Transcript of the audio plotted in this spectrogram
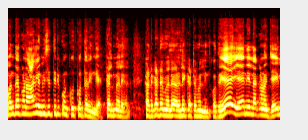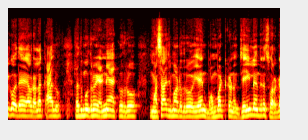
ಬಂದ ಕಣ ಆಗಲೇ ಮೀಸೆ ತಿರ್ಕೊಂಡು ಕೂತ್ಕೋತಾರೆ ಹಿಂಗೆ. ಕಲ್ ಮೇಲೆ ಕಟಕಟೆ ಮೇಲೆ, ಹಳ್ಳಿ ಕಟ್ಟೆ ಮೇಲೆ ನಿಂತ್ಕೋತಾರೆ. ಏ, ಏನಿಲ್ಲ ಕಣೋ, ಜೈಲ್ಗೆ ಹೋದೆ, ಅವರೆಲ್ಲ ಕಾಲು ಹದ್ಮುದ್ರು ಎಣ್ಣೆ ಹಾಕಿದ್ರು, ಮಸಾಜ್ ಮಾಡಿದ್ರು, ಏನು ಬೊಂಬಟ್ ಜೈಲ್ ಅಂದರೆ ಸ್ವರ್ಗ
